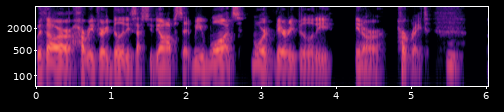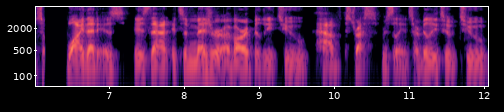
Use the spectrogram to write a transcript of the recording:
with our heart rate variability, it's actually the opposite. We want more variability in our heart rate. Mm. So, why that is, is that it's a measure of our ability to have stress resilience, our ability to, to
